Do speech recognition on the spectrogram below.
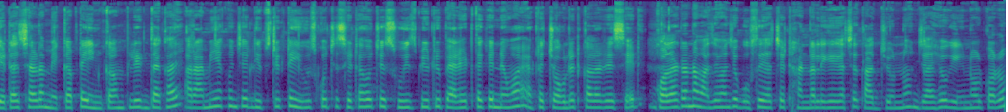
যেটা ছাড়া মেকআপটা ইনকমপ্লিট দেখায়। আর আমি এখন যে লিপস্টিকটা ইউজ করছি, সেটা হচ্ছে সুইস বিউটি প্যালেট থেকে নেওয়া একটা চকলেট কালারের সেট গলাটা না মাঝে মাঝে বসে যাচ্ছে, ঠান্ডা লেগে গেছে, তার জন্য। যাই হোক ইগনোর করো।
